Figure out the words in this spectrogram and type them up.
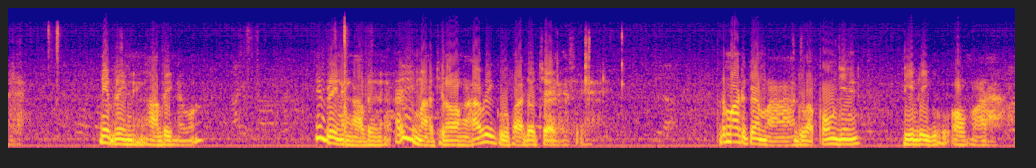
တဲ့နှစ်ပြိတ်နဲ့9ပြိတ်နဲ့ပေါ့နှစ်ပြိတ်နဲ့9ပြိတ်နဲ့အဲ့ဒီမှာကျွန်တော်9ပြိတ်ကိုပါတော့ကြိုက်လဲစေပထမတစ်ကက်မှာသူကပေါင်းချင်း၄ပြိတ်ကိုအောင်ပါတာ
